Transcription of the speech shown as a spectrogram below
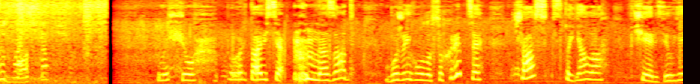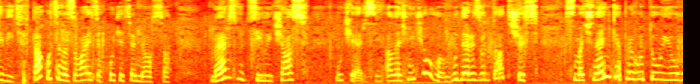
Будь ласка. Ну що, повертаюся назад. Божий голос охрип. Це час стояла в черзі. Уявіть, так оце називається хочеться м'яса. Мерзнуть цілий час у черзі. Але ж нічого, буде результат, щось смачненьке приготую.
